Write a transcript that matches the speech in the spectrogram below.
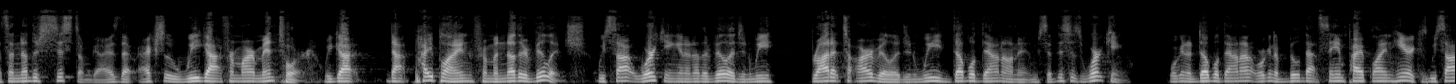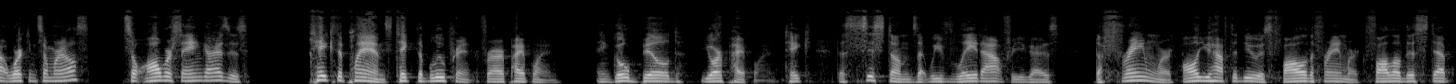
That's another system, guys, that actually we got from our mentor. We got that pipeline from another village. We saw it working in another village and we brought it to our village and we doubled down on it and we said, this is working. We're going to double down on it. We're going to build that same pipeline here because we saw it working somewhere else. So all we're saying, guys, is take the plans, take the blueprint for our pipeline and go build your pipeline. Take the systems that we've laid out for you guys, the framework. All you have to do is follow the framework, follow this step,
